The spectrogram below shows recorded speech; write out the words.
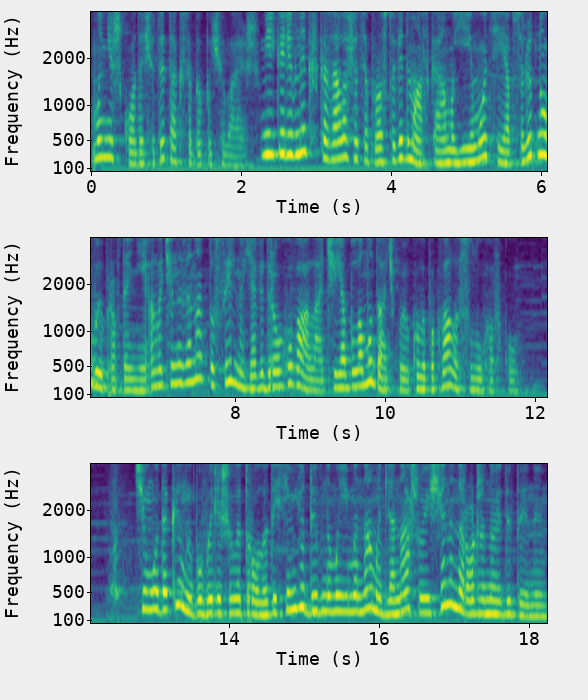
Мені шкода, що ти так себе почуваєш. Мій керівник сказала, що це просто відмазка, а мої емоції абсолютно виправдані. Але чи не занадто сильно я відреагувала, чи я була мудачкою, коли поклала слухавку? Чи мудаки ми бо вирішили тролити сім'ю дивними іменами для нашої ще ненародженої дитини?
